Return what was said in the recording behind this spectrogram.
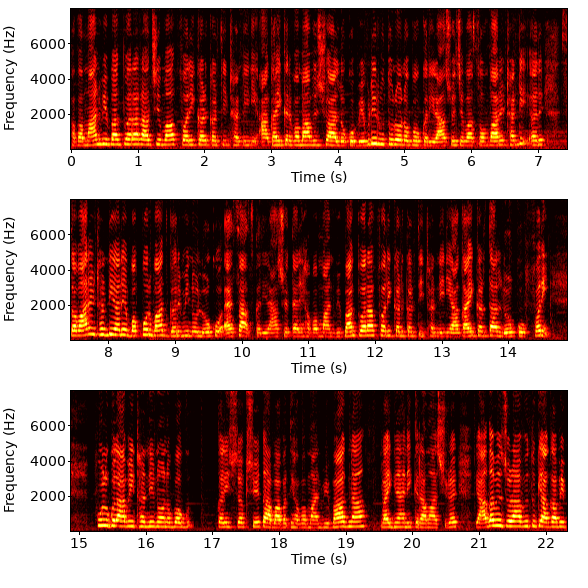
હવામાન વિભાગ દ્વારા રાજ્યમાં ફરી કડકડતી ઠંડીની આગાહી કરવામાં આવી છે. આ લોકો બેવડી ઋતુનો અનુભવ કરી રહ્યા છે, જેમાં સોમવારે ઠંડી અને સવારે ઠંડી અને બપોર બાદ ગરમીનો લોકો અહેસાસ કરી રહ્યા છે. ત્યારે હવામાન વિભાગ દ્વારા ફરી કડકડતી ઠંડીની આગાહી કરતા લોકો ફરી ફૂલ ગુલાબી ઠંડીનો અનુભવ કરી શકશે તો આ બાબતે હવામાન વિભાગના વૈજ્ઞાનિક રામાશ્રય યાદવે જણાવ્યું હતું કે આગામી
